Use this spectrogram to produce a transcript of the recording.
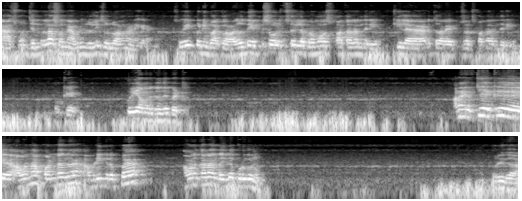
நான் சும்மா ஜென்ரலாக சொன்னேன் அப்படின்னு சொல்லி சொல்லுவாங்கன்னு நினைக்கிறேன். ஸோ வெயிட் பண்ணி பார்க்கலாம். அது வந்து எபிசோட்ஸ் இல்லை ப்ரொமோஸ் பார்த்தா தான் தெரியும். கீழே அடுத்து வர எபிசோட்ஸ் பார்த்தா தான் தெரியும். ஓகே புரியாமல் இருக்கிறதே பெட்ரு ஆனால் எஃப்ஜேக்கு அவன் தான் பண்ணதை அப்படிங்கிறப்ப அவனுக்கான அந்த இதை கொடுக்கணும். புரியுதா?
